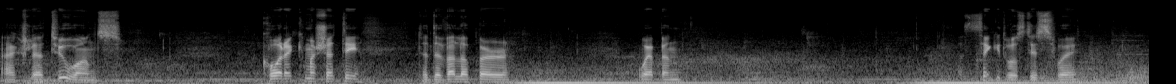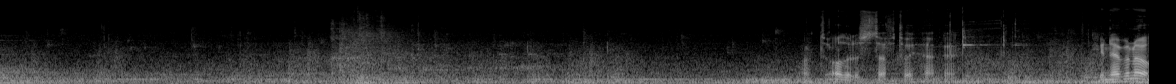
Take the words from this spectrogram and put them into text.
I actually have two ones. Korek Machete, the developer weapon. I think it was this way. What other stuff do I have here? You never know.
